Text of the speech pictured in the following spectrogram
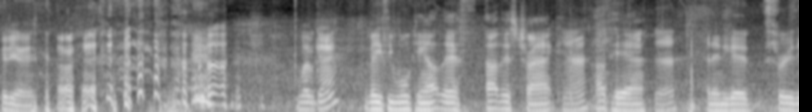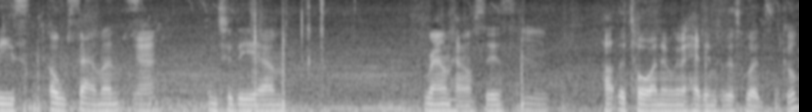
Video. Where we going? Basically walking up this up this track, Yeah. up here, Yeah. and then you go through these old settlements Yeah. into the um, roundhouses, Mm. up the tour, and then we're gonna head into this woods. Cool.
